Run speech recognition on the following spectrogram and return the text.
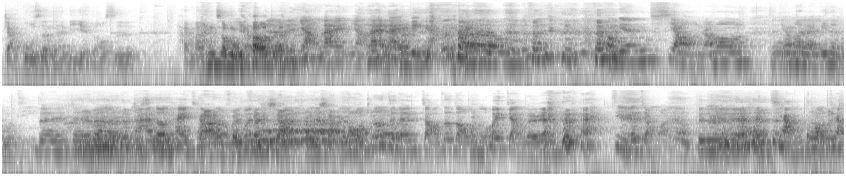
讲故事的能力也都是还蛮重要的。就是仰赖仰赖来宾，我们就是旁边笑，然后仰赖来宾的逻辑。对，真的，大家都太强了。分分享分享，因为我觉得都只能找这种很会讲的人来，自己都讲完了。对对对，很强，超强。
